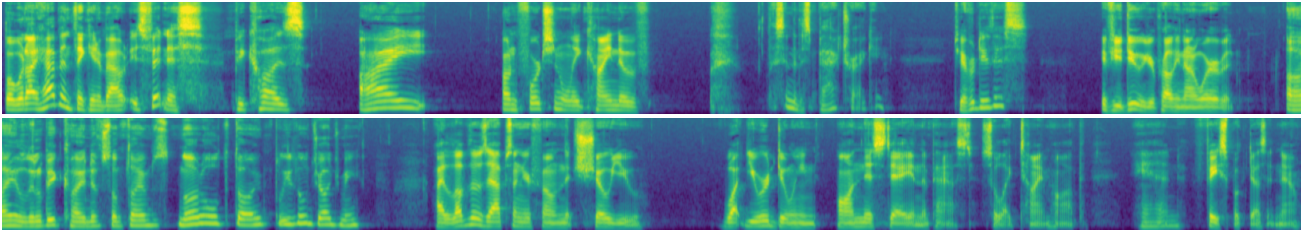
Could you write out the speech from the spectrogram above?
But what I have been thinking about is fitness because I unfortunately kind of listen to this backtracking. Do you ever do this? If you do, you're probably not aware of it. I a little bit kind of sometimes, not all the time. Please don't judge me. I love those apps on your phone that show you what you were doing on this day in the past. So, like Timehop, and Facebook does it now.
